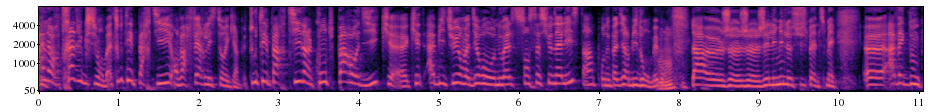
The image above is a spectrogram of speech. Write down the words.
Alors, traduction. Bah, tout est parti. On va refaire l'historique un peu. Tout est parti d'un conte parodique euh, qui est habitué, on va dire, aux nouvelles sensationnalistes, hein, pour ne pas dire bidon. Mais bon, mmh. là, euh, j'élimine le suspense. Mais euh, avec donc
